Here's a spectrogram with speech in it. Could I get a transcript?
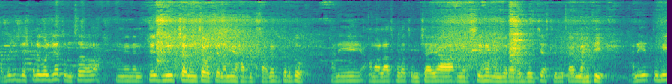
अभिजित देशपांडे गुरुजी तुमचं मी- तेच न्यूज चॅनलच्या वतीनं मी हार्दिक स्वागत करतो. आणि आम्हाला थोडं तुमच्या या नरसिंह मंदिराबद्दलची असलेली काय माहिती आणि तुम्ही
